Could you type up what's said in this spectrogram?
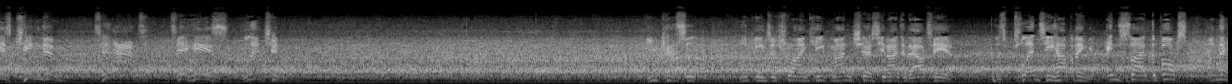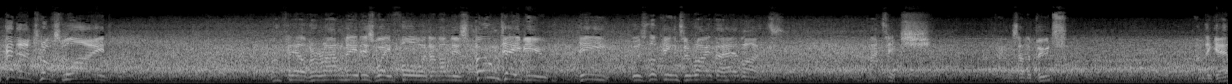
his kingdom to add to his legend. Newcastle looking to try and keep Manchester United out here. There's plenty happening inside the box, and the header drops wide. Rafael Varane made his way forward, and on his home debut, he was looking to write the headlines. Matic hangs out a boot, and again,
